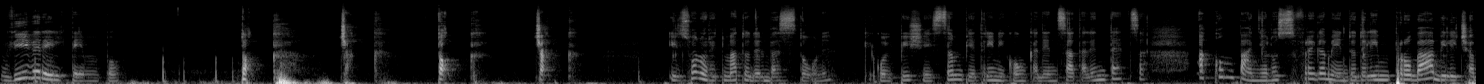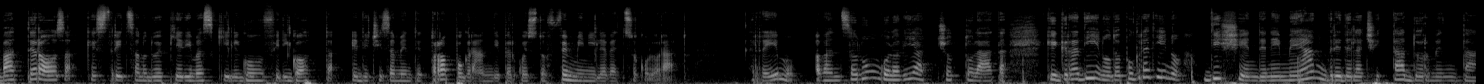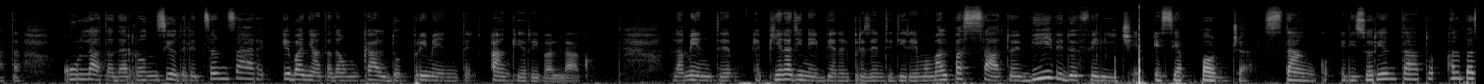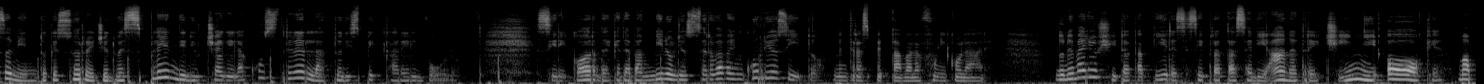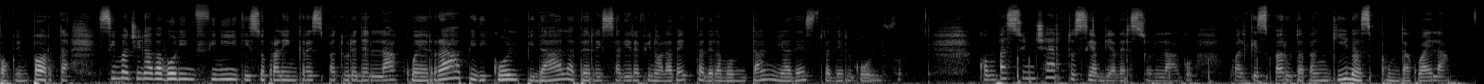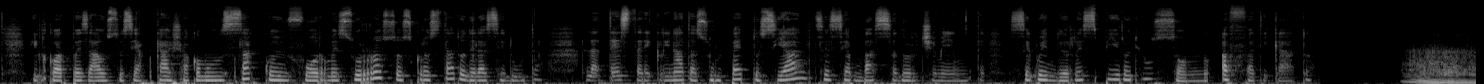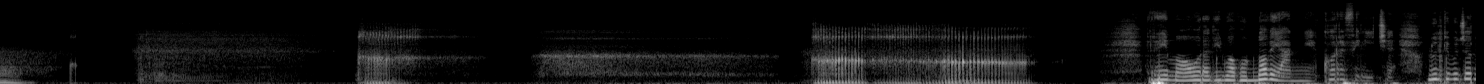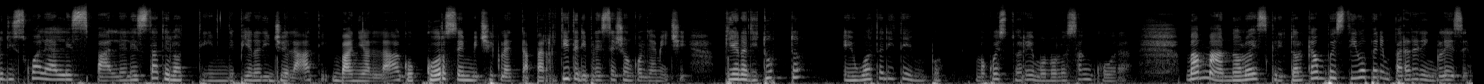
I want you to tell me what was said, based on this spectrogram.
Vivere il tempo. Toc, ciac, toc, ciac. Il suono ritmato del bastone, che colpisce i sanpietrini con cadenzata lentezza, accompagna lo sfregamento delle improbabili ciabatte rosa che strizzano due piedi maschili gonfi di gotta e decisamente troppo grandi per questo femminile vezzo colorato. Remo avanza lungo la via acciottolata che gradino dopo gradino discende nei meandri della città addormentata, cullata dal ronzio delle zanzare e bagnata da un caldo opprimente anche in riva al lago. La mente è piena di nebbia nel presente di Remo, ma il passato è vivido e felice e si appoggia, stanco e disorientato, al basamento che sorregge due splendidi uccelli lacustri nell'atto di spiccare il volo. Si ricorda che da bambino li osservava incuriosito mentre aspettava la funicolare. Non è mai riuscito a capire se si trattasse di anatre, cigni o oche, ma poco importa. Si immaginava voli infiniti sopra le increspature dell'acqua e rapidi colpi d'ala per risalire fino alla vetta della montagna a destra del golfo. Con passo incerto si avvia verso il lago. Qualche sparuta panchina spunta qua e là. Il corpo esausto si accascia come un sacco informe sul rosso scrostato della seduta. La testa reclinata sul petto si alza e si abbassa dolcemente, seguendo il respiro di un sonno affaticato. Remo ha ora di nuovo nove anni e corre felice. L'ultimo giorno di scuola è alle spalle, l'estate lo attende, piena di gelati, bagni al lago, corse in bicicletta, partite di PlayStation con gli amici, piena di tutto e vuota di tempo. Ma questo Remo non lo sa ancora. Mamma Anna lo ha iscritto al campo estivo per imparare l'inglese.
